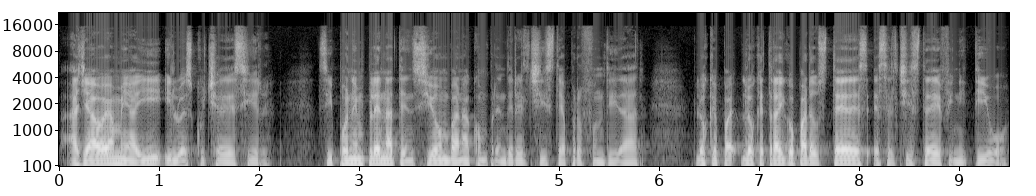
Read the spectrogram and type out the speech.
Hallábame ahí y lo escuché decir. Si ponen plena atención van a comprender el chiste a profundidad. Lo que, lo que traigo para ustedes es el chiste definitivo.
